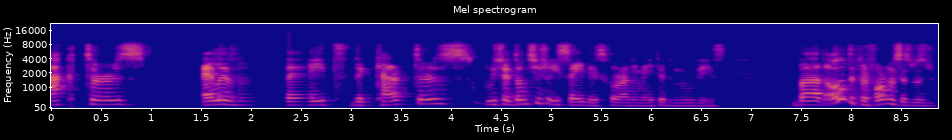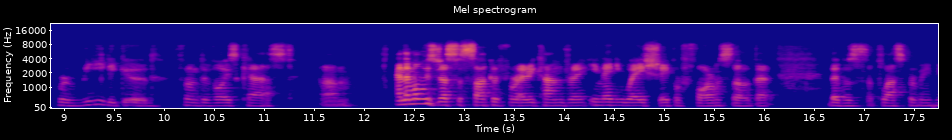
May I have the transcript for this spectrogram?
actors elevate the characters, which I don't usually say this for animated movies, but all of the performances was were really good from the voice cast. Um, and I'm always just a sucker for Eric Andre in any way, shape, or form. So that that was a plus for me.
